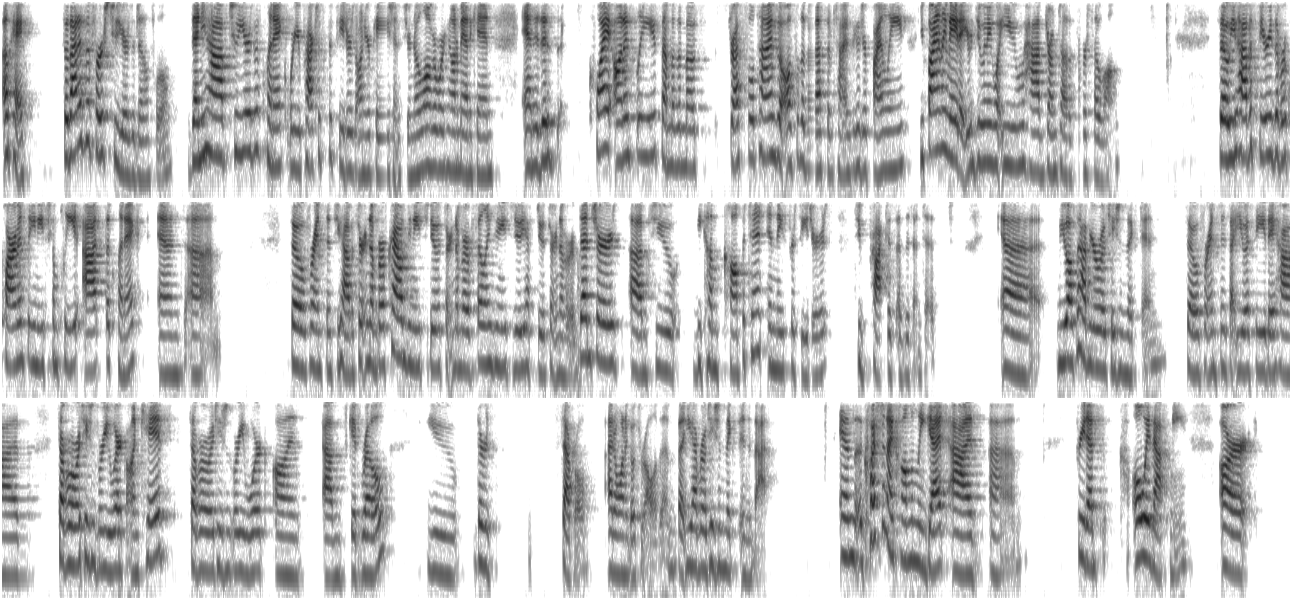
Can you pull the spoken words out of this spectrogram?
Okay, so that is the first two years of dental school. Then you have two years of clinic where you practice procedures on your patients. You're no longer working on a mannequin. And it is quite honestly some of the most stressful times, but also the best of times because you're finally, you finally made it. You're doing what you have dreamt of for so long. So you have a series of requirements that you need to complete at the clinic. And um, so, for instance, you have a certain number of crowns you need to do, a certain number of fillings you need to do. You have to do a certain number of dentures um, to become competent in these procedures to practice as a dentist. Uh, you also have your rotations mixed in. So, for instance, at USC, they have several rotations where you work on kids, several rotations where you work on um, Skid Row. You there's several. I don't want to go through all of them, but you have rotations mixed into that. And the question I commonly get as um, pre-dents always ask me are,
